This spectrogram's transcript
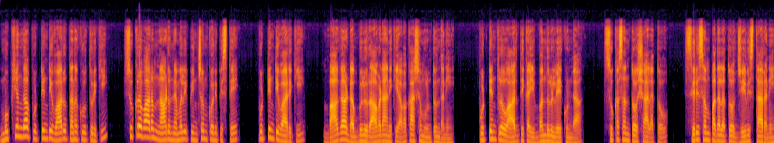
ముఖ్యంగా పుట్టింటి వారు తన కూతురికి శుక్రవారం నాడు నెమలి పింఛం కొనిపిస్తే పుట్టింటివారికి బాగా డబ్బులు రావడానికి అవకాశం ఉంటుందని పుట్టింట్లో ఆర్థిక ఇబ్బందులు లేకుండా సుఖసంతోషాలతో సిరిసంపదలతో జీవిస్తారని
